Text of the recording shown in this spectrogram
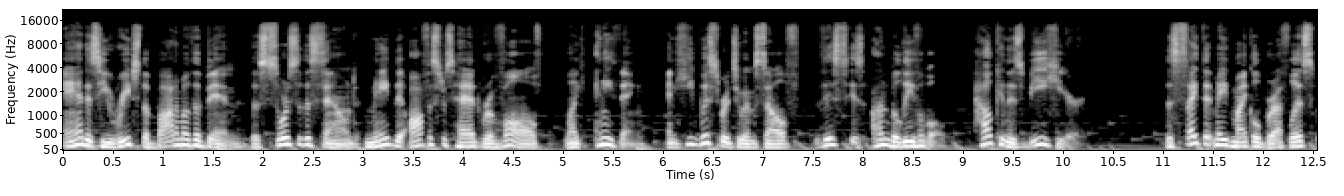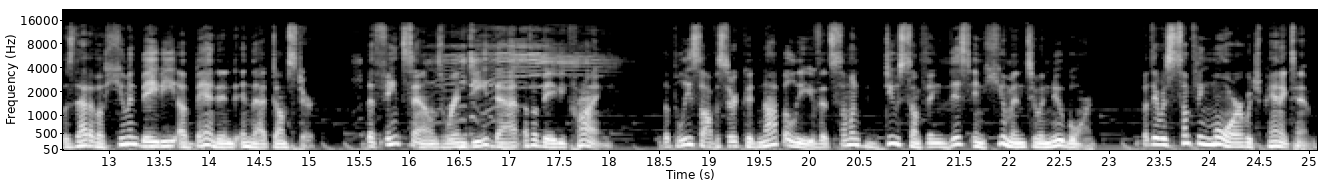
And as he reached the bottom of the bin, the source of the sound made the officer's head revolve like anything, and he whispered to himself, This is unbelievable. How can this be here? The sight that made Michael breathless was that of a human baby abandoned in that dumpster. The faint sounds were indeed that of a baby crying. The police officer could not believe that someone could do something this inhuman to a newborn. But there was something more which panicked him.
